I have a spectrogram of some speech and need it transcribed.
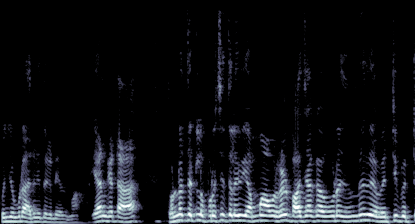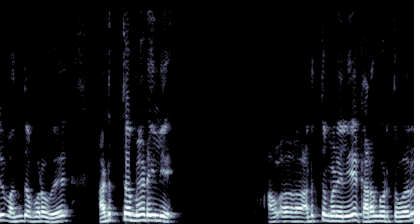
கொஞ்சம் கூட அருகதை கிடையாதுமா? ஏன்னு கேட்டால் தொண்ணூத்தெட்டில் புரட்சி தலைவி அம்மா அவர்கள் பாஜக கூட நின்று வெற்றி பெற்று வந்த பிறகு அடுத்த மேடையிலேயே அடுத்த மேடையிலேயே கரம் கொடுத்தவர்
